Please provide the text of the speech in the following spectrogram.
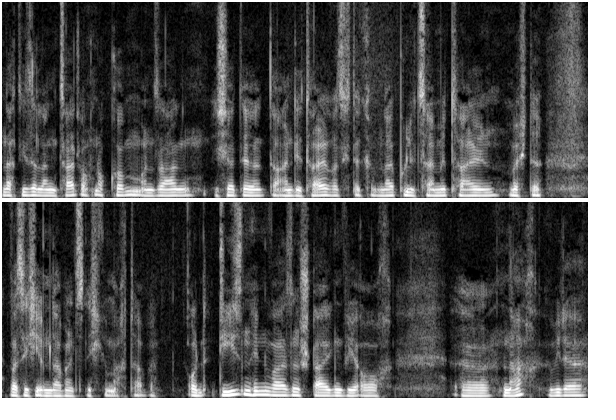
nach dieser langen Zeit auch noch kommen und sagen, ich hätte da ein Detail, was ich der Kriminalpolizei mitteilen möchte, was ich eben damals nicht gemacht habe. Und diesen Hinweisen steigen wir auch äh, nach, wie der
